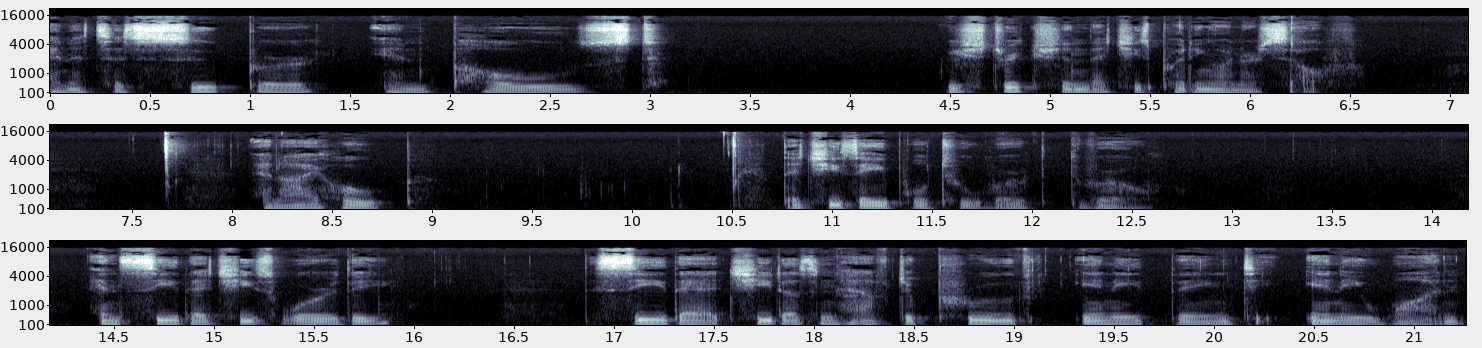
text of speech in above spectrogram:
And it's a superimposed restriction that she's putting on herself. And I hope that she's able to work through and see that she's worthy, see that she doesn't have to prove anything to anyone,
